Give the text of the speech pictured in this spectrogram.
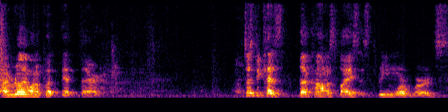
I really want to put it there. Just because the comma splice is three more words.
